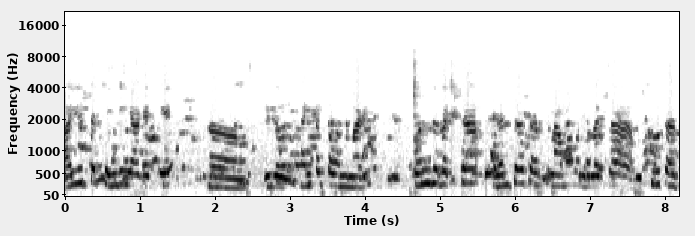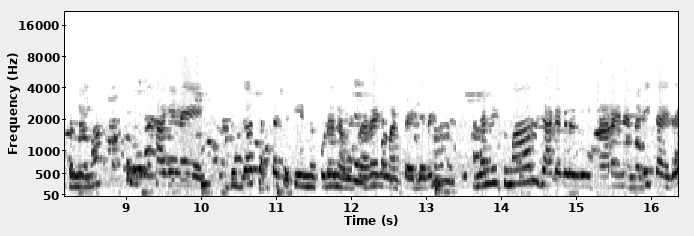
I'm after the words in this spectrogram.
ಆಯುಧ ಚಂಡಿ ಯಾಗಕ್ಕೆ ಇದು ಸಂಕಲ್ಪವನ್ನು ಮಾಡಿ. ಒಂದು ಲಕ್ಷ ಲಲಿತ ಸಹಸ್ರನಾಮ ಒಂದು ಲಕ್ಷ ವಿಷ್ಣು ಸಹಸ್ರನಾಮ ಹಾಗೇನೆ ದುರ್ಗಾ ಸಪ್ತಶತಿಯನ್ನು ಕೂಡ ನಾವು ಪಾರಾಯಣ ಮಾಡ್ತಾ ಇದ್ದೇವೆ. ಅಲ್ಲಿ ಸುಮಾರು ಜಾಗಗಳಲ್ಲಿ ಪಾರಾಯಣ ನಡೀತಾ ಇದೆ.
